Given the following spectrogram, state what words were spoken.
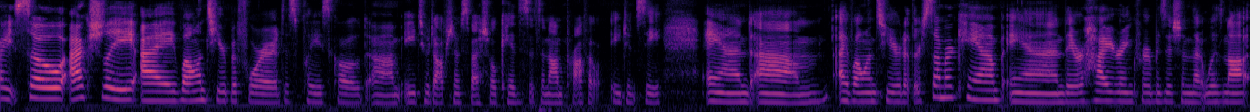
Right. So actually, I volunteered before at this place called um, Aid to Adoption of Special Kids. It's a nonprofit agency, and um, I volunteered at their summer camp. And they were hiring for a position that was not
